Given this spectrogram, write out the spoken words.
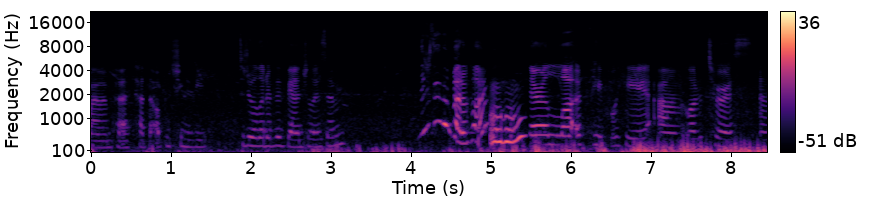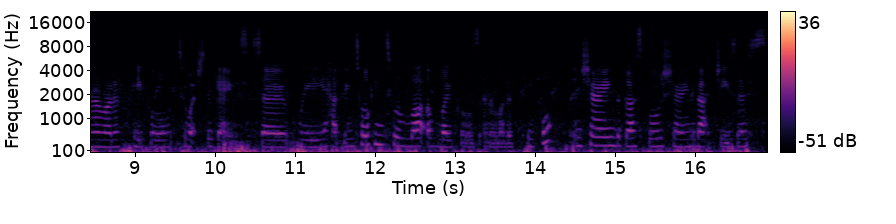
YWAM Perth had the opportunity to do a lot of evangelism. Did you see the butterfly? Mm-hmm. There are a lot of people here, um, a lot of tourists and a lot of people to watch the games. So we have been talking to a lot of locals and a lot of people and sharing the gospel, sharing about Jesus.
